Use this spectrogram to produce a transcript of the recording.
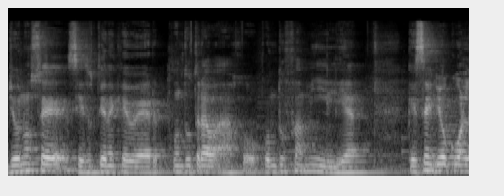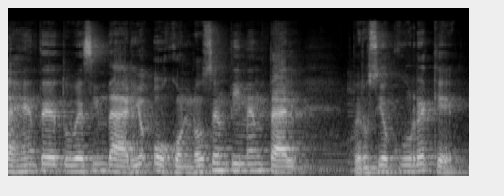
Yo no sé si eso tiene que ver con tu trabajo, con tu familia, qué sé yo, con la gente de tu vecindario o con lo sentimental, pero sí ocurre que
